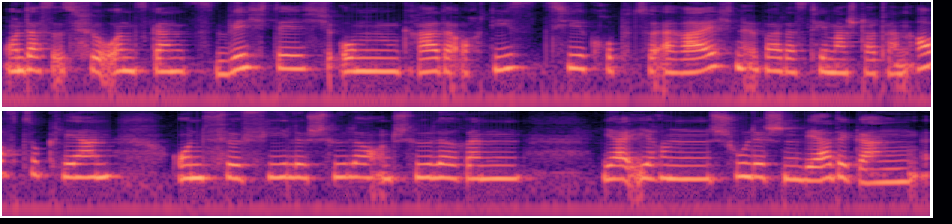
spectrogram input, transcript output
und das ist für uns ganz wichtig, um gerade auch diese Zielgruppe zu erreichen, über das Thema Stottern aufzuklären und für viele Schüler und Schülerinnen ja ihren schulischen Werdegang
